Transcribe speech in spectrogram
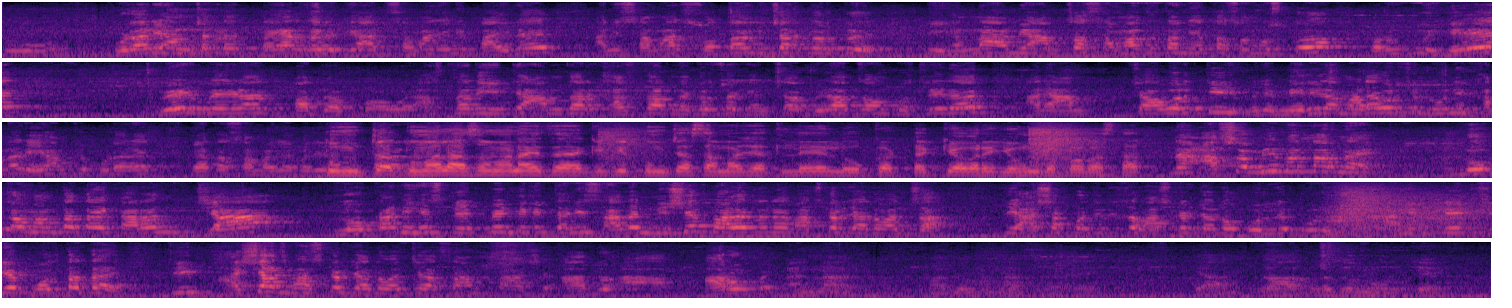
पुढारी आमच्याकडे तयार झाले की आज समाजाने पाहिलंय आणि समाज स्वतः विचार करतोय की ह्यांना आम्ही आमचा समाजाचा नेता समजतो परंतु हे वेगवेगळ्या पद असणारे इथे आमदार खासदार नगरसेवक यांच्या बिळात जाऊन बसलेले आहेत आणि आमच्यावरती म्हणजे मेरीला माड्यावरची लोणी खाणारे हे आमचे पुढारी आहेत. हे आता समाजामध्ये तुमच्या तुम्हाला असं म्हणायचं आहे की की तुमच्या समाजातले लोक टक्केवारी घेऊन गप्प बसतात? नाही असं मी म्हणणार नाही. लोक म्हणतात आहे कारण ज्या लोकांनी हे स्टेटमेंट दिली त्यांनी साधं निषेध बाळगला नाही भास्कर जाधवांचा. की अशा पद्धतीचं भास्कर जाधव बोलले बोलून आणि ते जे बोलतात आहे ती भाषाच भास्कर जाधवांची असा आमचा असे आदो- आ- आरोप आहे. माझं म्हणणं असं आहे की आजचा आपला जो मोर्चा आहे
